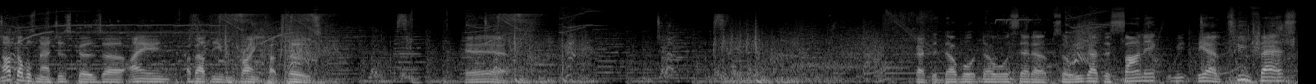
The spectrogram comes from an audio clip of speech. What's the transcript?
not doubles matches, because uh, I ain't about to even try and cut those. Yeah. Got the double double setup. So we got the Sonic. We, we have two fast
